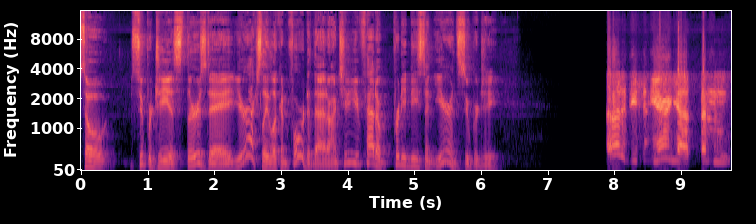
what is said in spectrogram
So Super G is Thursday. You're actually looking forward to that, aren't you? You've had a pretty decent year in Super G. I've had a decent year. Yeah, it's been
